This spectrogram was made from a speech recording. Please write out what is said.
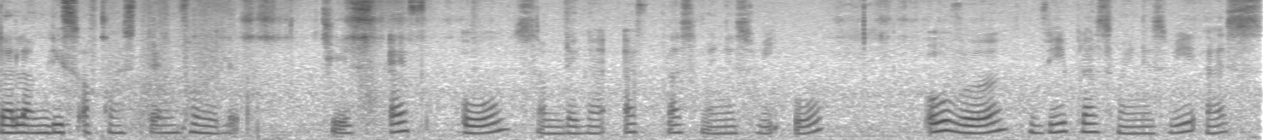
dalam list of constant formula. Which is FO sama dengan F plus minus VO over V plus minus VS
